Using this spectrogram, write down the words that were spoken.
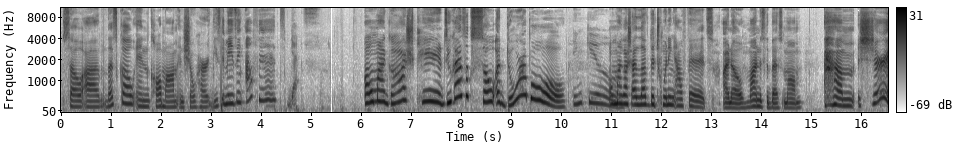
So um, let's go and call mom and show her these amazing outfits. Yes. Oh my gosh, kids, you guys look so adorable. Thank you. Oh my gosh, I love the twinning outfits. I know, mine is the best, mom. Um, sure,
